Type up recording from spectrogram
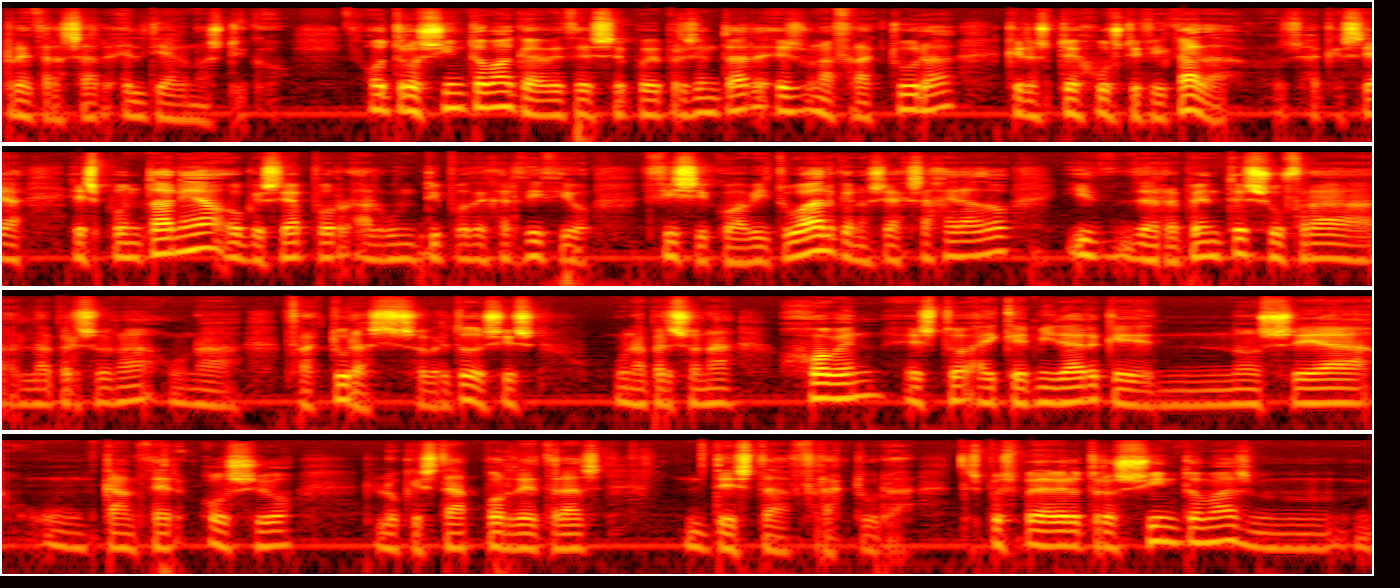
retrasar el diagnóstico. Otro síntoma que a veces se puede presentar es una fractura que no esté justificada, o sea, que sea espontánea o que sea por algún tipo de ejercicio físico habitual, que no sea exagerado y de repente sufra la persona una fractura, sobre todo si es una persona joven, esto hay que mirar que no sea un cáncer óseo lo que está por detrás de esta fractura. Después puede haber otros síntomas mm,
